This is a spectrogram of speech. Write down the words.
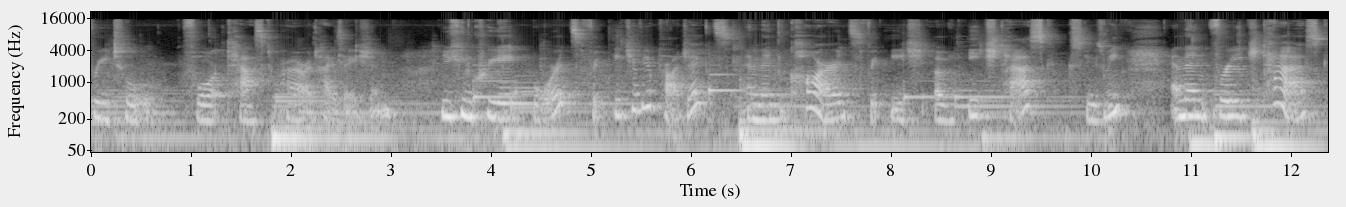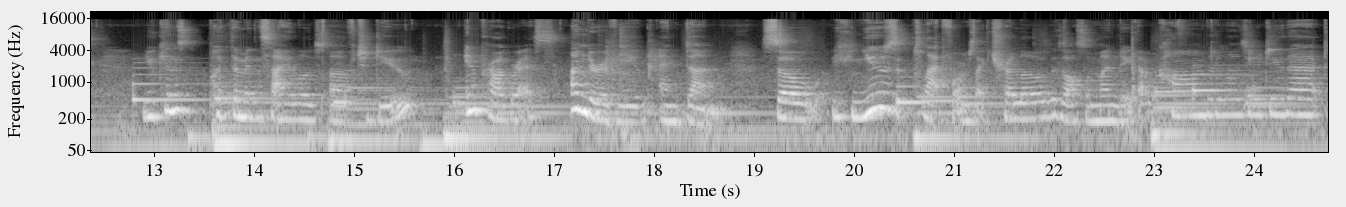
free tool for task prioritization. You can create boards for each of your projects and then cards for each of each task, excuse me. And then for each task, you can put them in silos of to do, in progress, under review, and done. So you can use platforms like Trello. There's also Monday.com that allows you to do that.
